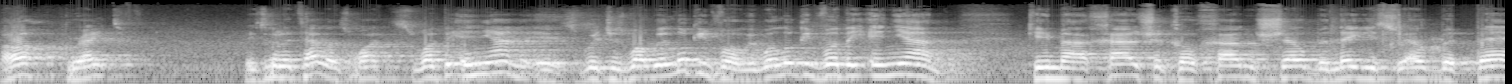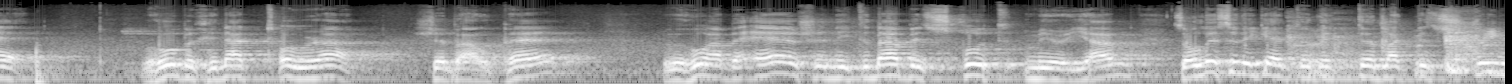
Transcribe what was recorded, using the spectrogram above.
Oh, great! He's going to tell us what what the inyan is, which is what we're looking for. We're looking for the inyan. כי מאחר שכוחן של בני ישראל בפה והוא בחינת תורה שבעל פה והוא הבאר שניתנה בזכות מרים so listen again to, the, to like this string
